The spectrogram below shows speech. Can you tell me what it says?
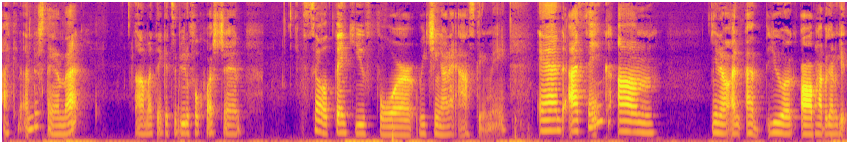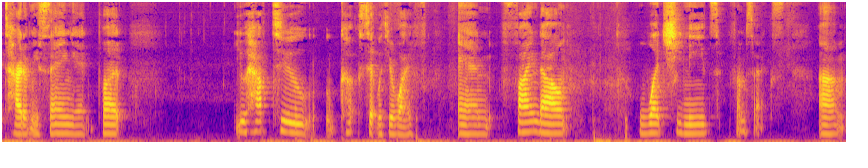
I can understand that. Um, I think it's a beautiful question. So thank you for reaching out and asking me. And I think, um, you know, I, I, you are all probably going to get tired of me saying it, but you have to sit with your wife and find out what she needs from sex. Um,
